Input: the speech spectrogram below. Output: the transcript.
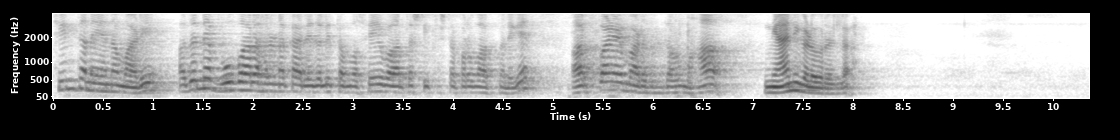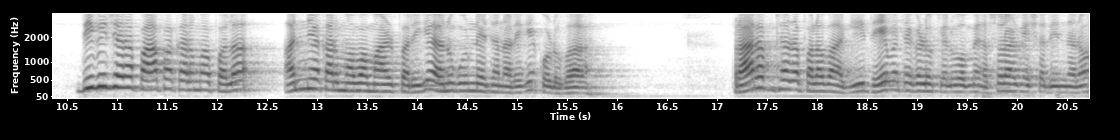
ಚಿಂತನೆಯನ್ನು ಮಾಡಿ ಅದನ್ನೇ ಭೂಭಾರಹರಣ ಕಾರ್ಯದಲ್ಲಿ ತಮ್ಮ ಸೇವಾ ಅಂತ ಶ್ರೀಕೃಷ್ಣ ಪರಮಾತ್ಮನಿಗೆ ಅರ್ಪಣೆ ಮಾಡಿದಂಥವ್ರು ಮಹಾ ಜ್ಞಾನಿಗಳವರೆಲ್ಲ. ದಿವಿಜರ ಪಾಪಕರ್ಮ ಫಲ ಅನ್ಯ ಕರ್ಮವ ಮಾಳ್ಪರಿಗೆ ಅನುಗುಣ್ಯ ಜನರಿಗೆ ಕೊಡುವ. ಪ್ರಾರಬ್ಧದ ಫಲವಾಗಿ ದೇವತೆಗಳು ಕೆಲವೊಮ್ಮೆ ಅಸುರಾವೇಶದಿಂದನೋ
